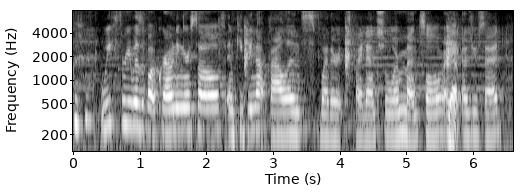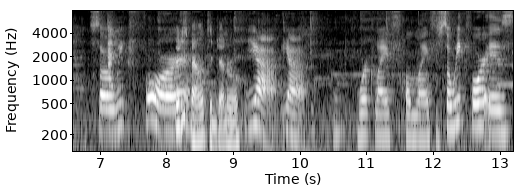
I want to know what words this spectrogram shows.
Week three was about grounding yourself and keeping that balance, whether it's financial or mental, right? Yep. As you said. So week four. Or just balance in general. Yeah, yeah. Work life, home life. So week four is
